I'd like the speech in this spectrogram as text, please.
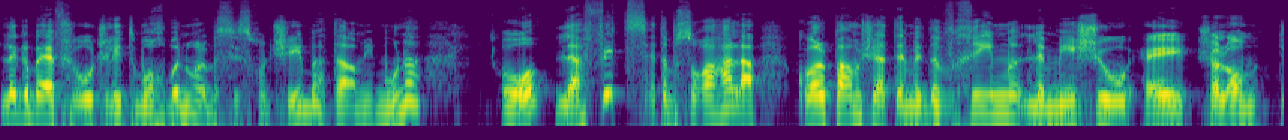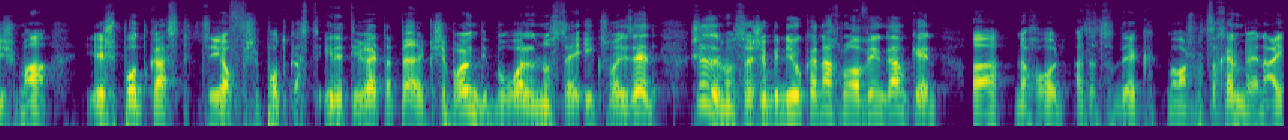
לגבי האפשרות של לתמוך בנו על בסיס חודשי באתר מימונה או להפיץ את הבשורה הלאה. כל פעם שאתם מדווחים למישהו היי hey, שלום תשמע יש פודקאסט. זה יופי של פודקאסט. הנה תראה את הפרק שבו הם דיברו על נושא xyz שזה נושא שבדיוק אנחנו אוהבים גם כן. אה נכון אתה צודק ממש מצא חן בעיניי.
